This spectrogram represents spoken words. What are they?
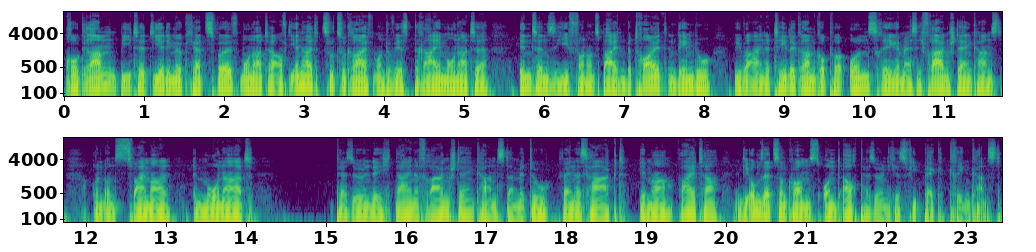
Programm bietet dir die Möglichkeit, zwölf Monate auf die Inhalte zuzugreifen und du wirst drei Monate intensiv von uns beiden betreut, indem du über eine Telegram-Gruppe uns regelmäßig Fragen stellen kannst und uns zweimal im Monat persönlich deine Fragen stellen kannst, damit du, wenn es hakt, immer weiter in die Umsetzung kommst und auch persönliches Feedback kriegen kannst.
